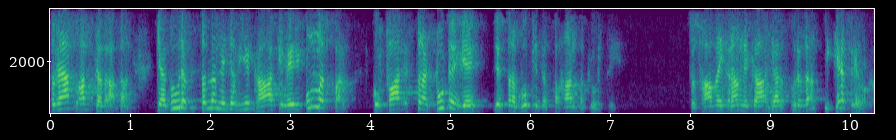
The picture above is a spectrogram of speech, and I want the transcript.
تو میں آپ کو عرض کر رہا تھا کہ حضور وسلم نے جب یہ کہا کہ میری امت پر کفار اس طرح ٹوٹیں گے جس طرح بھوک دسترخوان پر ٹوٹتے ہیں۔ تو صحابہ اکرام نے کہا، یا رسول اللہ، یہ کیسے ہوگا؟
